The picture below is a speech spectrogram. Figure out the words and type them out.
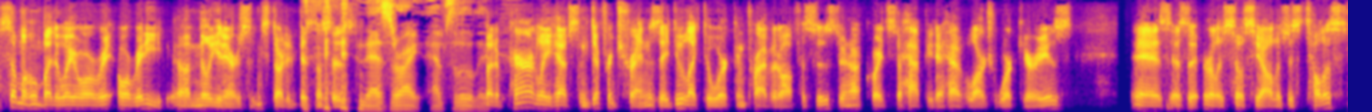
some of whom, by the way, are already, uh, millionaires and started businesses. That's right. Absolutely. But apparently have some different trends. They do like to work in private offices. They're not quite so happy to have large work areas, as, as the early sociologists tell us.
